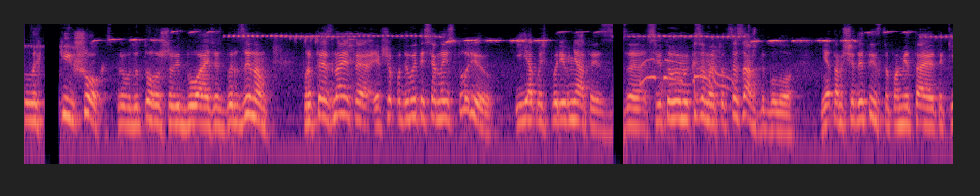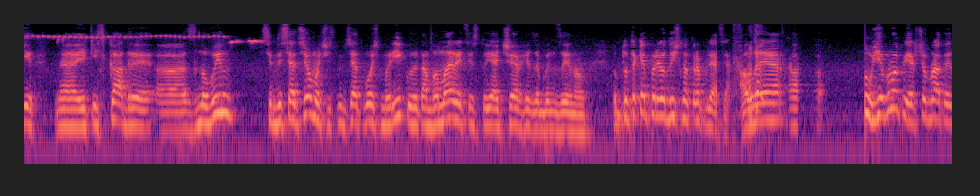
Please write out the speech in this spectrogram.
легкий шок з приводу того, що відбувається з бензином. Проте, знаєте, якщо подивитися на історію і якось порівняти з світовими кризами, то це завжди було. Я там ще дитинство пам'ятаю такі е, якісь кадри е, з новин 77 чи 78 рік, коли там в Америці стоять черги за бензином. Тобто таке періодично трапляється. Але е, ну, в Європі, якщо брати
